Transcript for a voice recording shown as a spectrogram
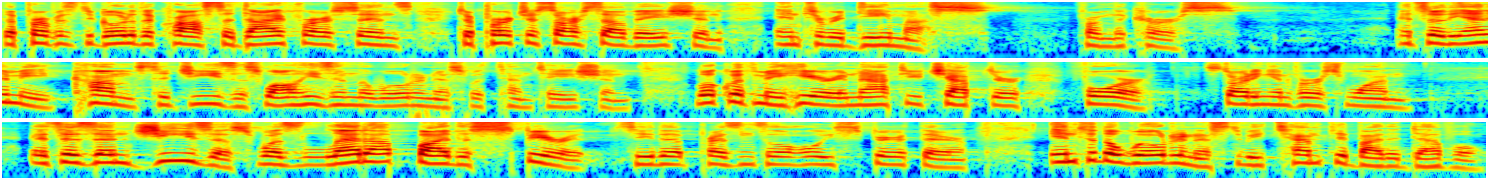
the purpose to go to the cross, to die for our sins, to purchase our salvation, and to redeem us from the curse. And so the enemy comes to Jesus while he's in the wilderness with temptation. Look with me here in Matthew chapter 4, starting in verse 1. It says, Then Jesus was led up by the Spirit, see the presence of the Holy Spirit there, into the wilderness to be tempted by the devil.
